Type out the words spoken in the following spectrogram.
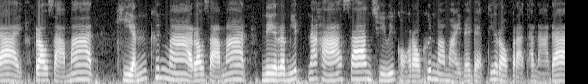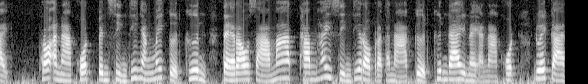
ได้ เราสามารถเขียนขึ้นมาเราสามารถเนรมิตนะคะ สร้างชีวิตของเราขึ้นมาใหม่ในแบบที่เราปรารถนาได้ เพราะอนาคตเป็นสิ่งที่ยังไม่เกิดขึ้น แต่เราสามารถทำให้สิ่งที่เราปรารถนาเกิดขึ้นได้ในอนาคต ด้วยการ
